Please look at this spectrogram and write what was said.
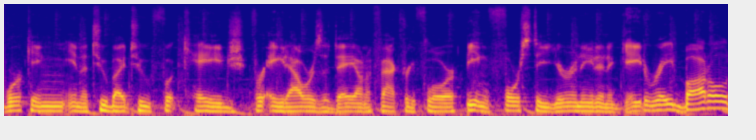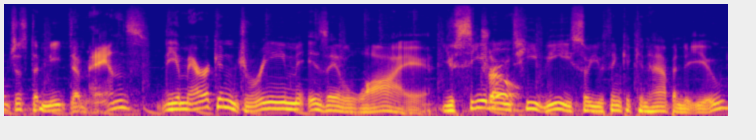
working in a 2x2 foot cage for 8 hours a day on a factory floor, being forced to urinate in a Gatorade bottle just to meet demands. The American dream is a lie. You see it on TV so you think it can happen to you,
